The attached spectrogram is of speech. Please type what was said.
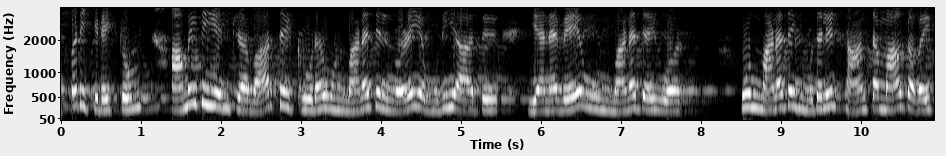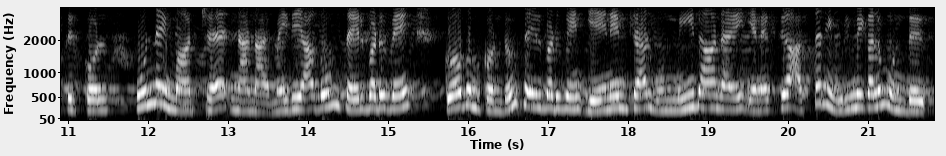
எப்படி கிடைக்கும்? அமைதி என்ற வார்த்தை கூட உன் மனதில் நுழைய முடியாது. எனவே உன் மனதை உன் மனதை முதலில் சாந்தமாக வைத்துக்கொள். உன்னை மாற்ற நான் அமைதியாகவும் செயல்படுவேன் கோபம் கொண்டும் செயல்படுவேன். ஏனென்றால் உன் மீதான எனக்கு அத்தனை உரிமைகளும் உண்டு.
